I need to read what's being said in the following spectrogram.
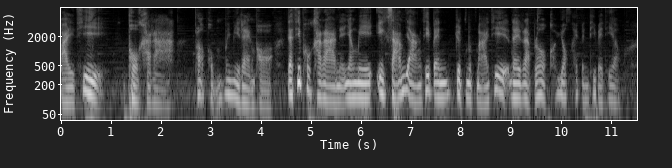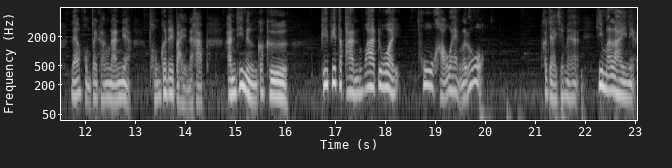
ไปที่โพคารา เพราะผมไม่มีแรงพอ แต่ที่โพคาราเนี่ยยังมีอีก 3 อย่างที่เป็นจุดหมุดหมายที่ในระดับโลกเขายกให้เป็นที่ไปเที่ยว แล้วผมไปครั้งนั้นเนี่ยผมก็ได้ไปนะครับ อันที่หนึ่งก็คือ พิพิธภัณฑ์ว่าด้วยภูเขาแห่งโลก เข้าใจใช่ไหมฮะฮิมาลัยเนี่ย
